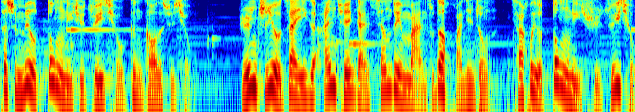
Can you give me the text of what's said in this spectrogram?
他是没有动力去追求更高的需求。人只有在一个安全感相对满足的环境中，才会有动力去追求、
